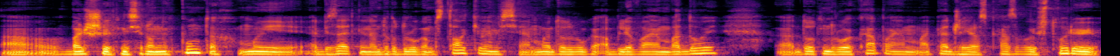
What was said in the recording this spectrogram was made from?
э, в больших населенных пунктах мы обязательно друг с другом сталкиваемся, мы друг друга обливаем водой, э, друг на друга капаем. Опять же, я рассказываю историю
